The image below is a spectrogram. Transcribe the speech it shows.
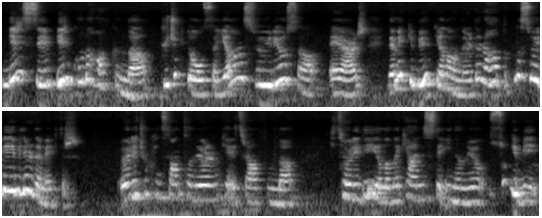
Birisi bir konu hakkında küçük de olsa yalan söylüyorsa eğer demek ki büyük yalanları da rahatlıkla söyleyebilir demektir. Öyle çok insan tanıyorum ki etrafımda söylediği yalana kendisi de inanıyor. Su gibi,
